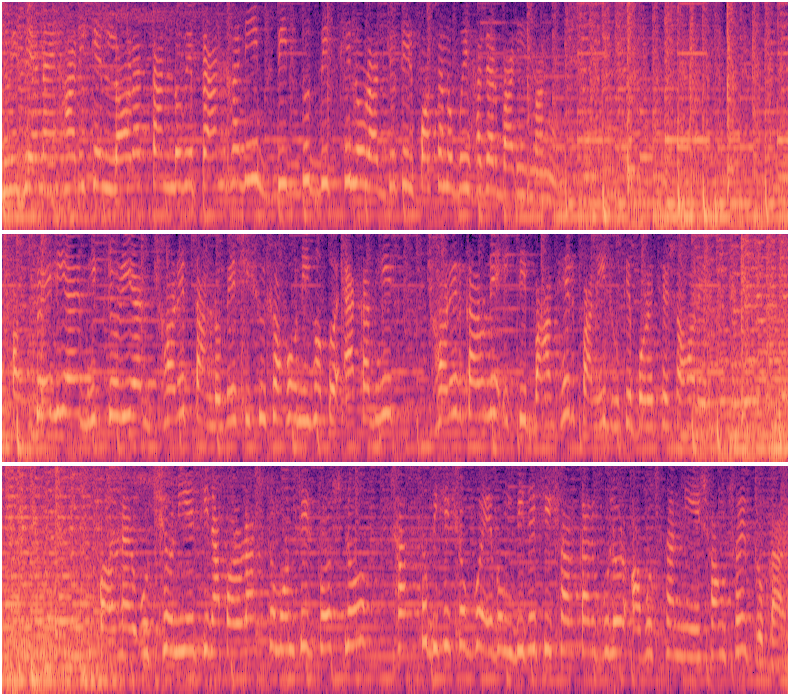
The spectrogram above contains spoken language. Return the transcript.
লুইজিয়ানায় হারিকেন লড়ার তাণ্ডবে প্রাণহানি, বিদ্যুৎ বিচ্ছিন্ন রাজ্যটির পঁচানব্বই হাজার বাড়ির মানুষ। অস্ট্রেলিয়ায় ভিক্টোরিয়ার ঝড়ের তাণ্ডবে শিশুসহ নিহত একাধিক, ঝড়ের কারণে একটি বাঁধের পানি ঢুকে পড়েছে শহরে। করোনার উৎস নিয়ে চীনা পররাষ্ট্রমন্ত্রীর প্রশ্ন, স্বাস্থ্য বিশেষজ্ঞ এবং বিদেশি সরকারগুলোর অবস্থান নিয়ে সংশয় প্রকাশ।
